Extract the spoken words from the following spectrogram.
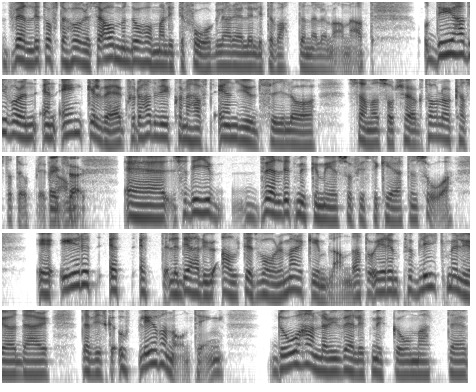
väldigt ofta hör det sig, ja men då har man lite fåglar eller lite vatten eller något annat. Och det hade ju varit en, en enkel väg för då hade vi kunnat haft en ljudfil och samma sorts högtalare och kastat upp. Liksom. Exakt. Eh, så det är ju väldigt mycket mer sofistikerat än så. Eh, Är det ett, ett, eller det hade ju alltid ett varumärke inblandat och är det en publik miljö där, där vi ska uppleva någonting, då handlar det ju väldigt mycket om att, eh,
